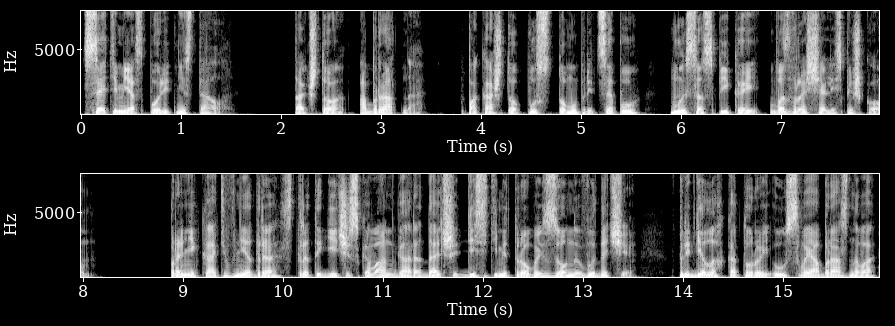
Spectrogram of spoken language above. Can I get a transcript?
С этим я спорить не стал. Так что обратно, к пока что пустому прицепу, мы со Спикой возвращались пешком. Проникать в недра стратегического ангара дальше десятиметровой зоны выдачи, пределах которой у своеобразного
